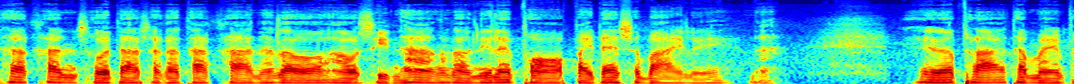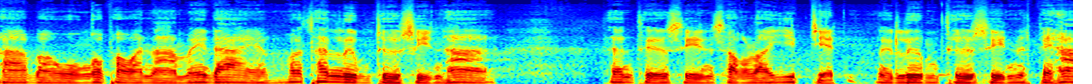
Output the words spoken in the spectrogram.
ถ้าขั้นโสดาสกทาคานะเราเอาศีลห้าของเรานี่แหละพอไปได้สบายเลยนะแล้วพระทำไมพระบางองค์ก็ภาวนาไม่ได้ เพราะท่านลืมถือศีลห้า ท่านถือศีลสองร้อยิบเจ็ดลืมถือศีลไปห้า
